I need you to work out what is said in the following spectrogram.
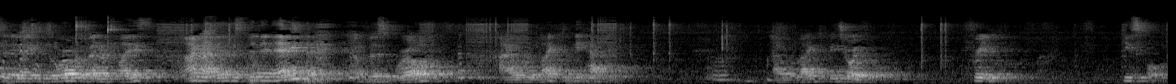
interested in making the world a better place. I'm not interested in anything of this world. I would like to be happy. I would like to be joyful, free, peaceful.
